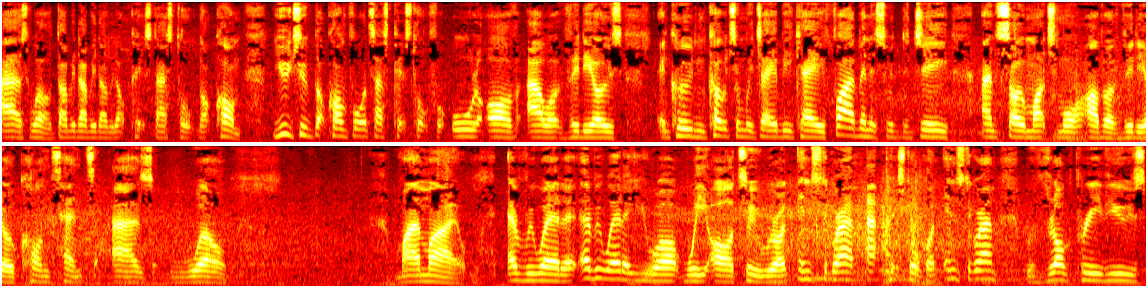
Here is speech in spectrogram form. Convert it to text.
as well, www.pitch-talk.com. YouTube.com forward slash Pitch Talk for all of our videos, including coaching with JBK, five minutes with the G, and so much more other video content as well my mile. Everywhere that everywhere that you are, we are too. We're on Instagram at Pitch Talk on Instagram with vlog previews,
